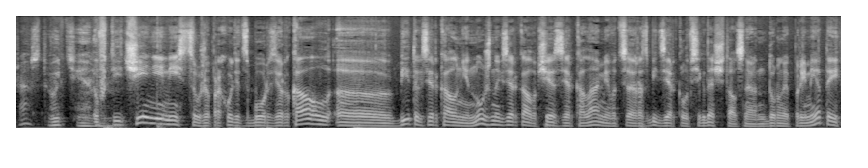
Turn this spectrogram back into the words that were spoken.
Здравствуйте. В течение месяца уже проходит сбор зеркал, э, битых зеркал, ненужных зеркал. Вообще с зеркалами, вот разбить зеркало всегда считалось, наверное, дурной приметой.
